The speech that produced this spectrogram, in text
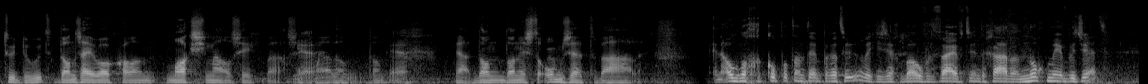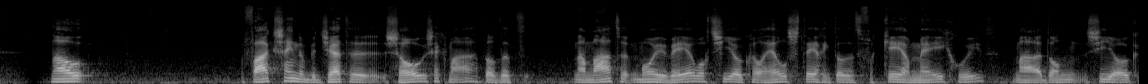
toe doet, dan zijn we ook gewoon maximaal zichtbaar, zeg maar. Dan, dan, ja. ja. dan, dan is de omzet te behalen. En ook nog gekoppeld aan temperatuur, dat je zegt boven de 25 graden nog meer budget? Nou, vaak zijn de budgetten zo, zeg maar, dat het naarmate het mooie weer wordt, zie je ook wel heel sterk dat het verkeer meegroeit. Maar dan zie je ook,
